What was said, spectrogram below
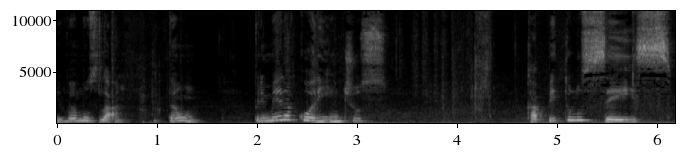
E vamos lá. Então, 1 Coríntios, capítulo 6.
